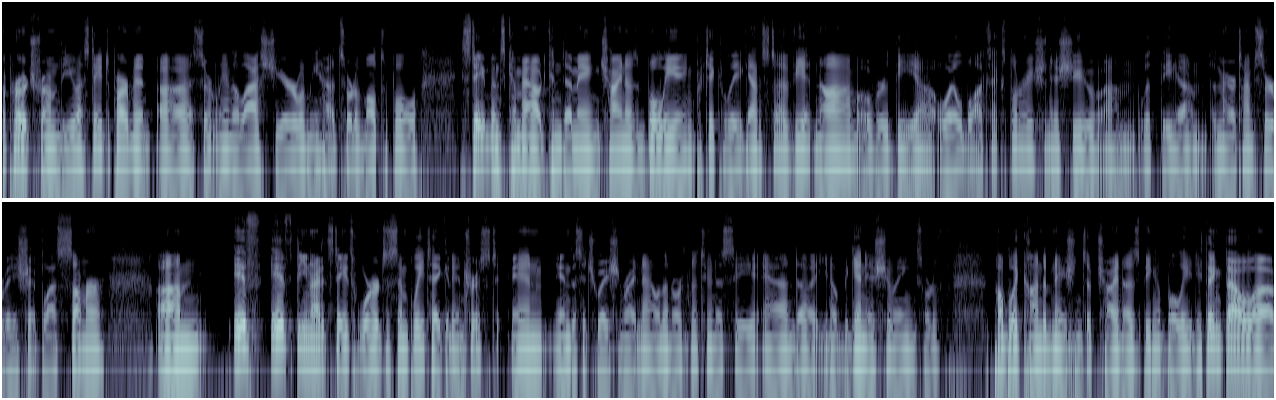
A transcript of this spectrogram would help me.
approach from the U.S. State Department, uh, certainly in the last year when we had sort of multiple statements come out condemning China's bullying, particularly against uh, Vietnam over the uh, oil blocks exploration issue um, with the, um, the, Maritime Survey ship last summer. Um, if if the United States were to simply take an interest in in the situation right now in the North Natuna Sea and uh, you know begin issuing sort of public condemnations of China as being a bully, do you think that'll? Uh,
